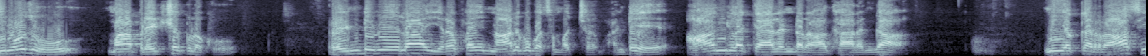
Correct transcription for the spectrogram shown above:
ఈరోజు మన ప్రేక్షకులకు రెండు వేల ఇరవై నాలుగవ సంవత్సరం అంటే ఆంగ్ల క్యాలెండర్ ఆధారంగా మీ యొక్క రాశి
